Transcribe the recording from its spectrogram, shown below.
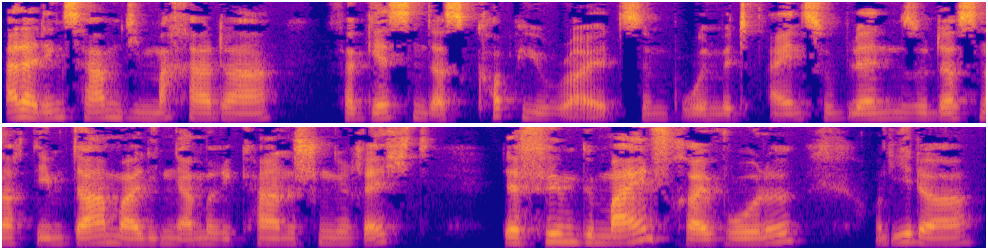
Allerdings haben die Macher da vergessen, das Copyright-Symbol mit einzublenden, sodass nach dem damaligen amerikanischen Recht der Film gemeinfrei wurde und jeder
